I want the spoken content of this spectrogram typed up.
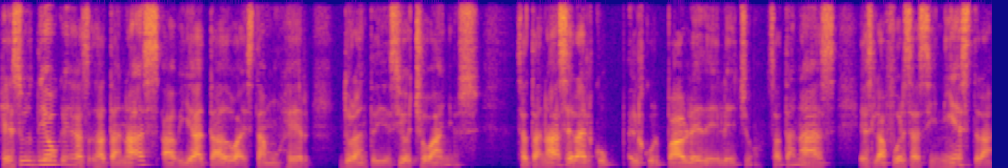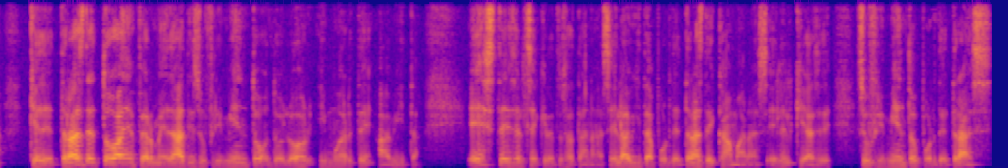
Jesús dijo que Satanás había atado a esta mujer durante 18 años. Satanás era el, culpable del hecho. Satanás es la fuerza siniestra que detrás de toda enfermedad y sufrimiento, dolor y muerte habita. Este es el secreto de Satanás. Él habita por detrás de cámaras. Él es el que hace sufrimiento por detrás.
